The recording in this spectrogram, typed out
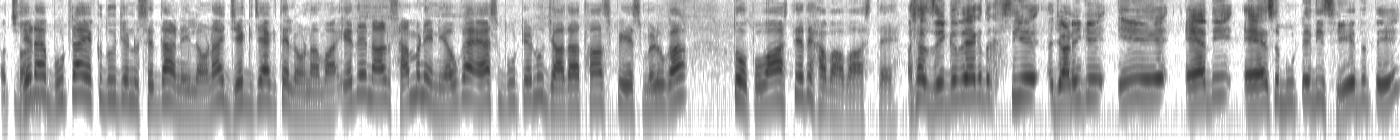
ਅੱਛਾ ਜਿਹੜਾ। ਬੂਟਾ ਇੱਕ ਦੂਜੇ ਨੂੰ ਸਿੱਧਾ ਨਹੀਂ ਲਾਉਣਾ ਜਿਗ ਜੈਗ ਤੇ ਲਾਉਣਾ ਵਾ। ਇਹਦੇ ਨਾਲ ਸਾਹਮਣੇ ਨਹੀਂ ਆਊਗਾ ਇਸ ਬੂਟੇ ਨੂੰ ਜ਼ਿਆਦਾ ਥਾਂ ਸਪੇਸ ਮਿਲੂਗਾ। ਧੁੱਪ ਵਾਸਤੇ ਤੇ ਹਵਾ ਵਾਸਤੇ। ਅੱਛਾ ਜ਼ਿਗਜ਼ੈਗ ਦਖਸੀਏ ਜਾਨੀ ਕਿ ਇਹ ਇਹਦੀ ਐਸ ਬੂਟੇ ਦੀ ਸੇਧ ਤੇ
